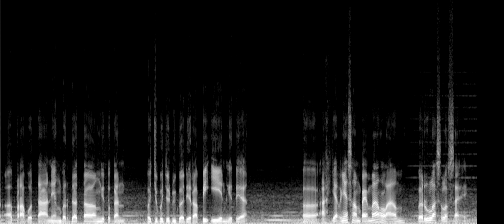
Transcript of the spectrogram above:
eh, perabotan yang berdatang gitu kan. Baju-baju juga dirapiin gitu ya. Eh, akhirnya sampai malam barulah selesai.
